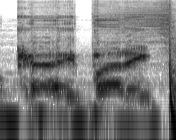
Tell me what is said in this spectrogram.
Okay, buddy.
